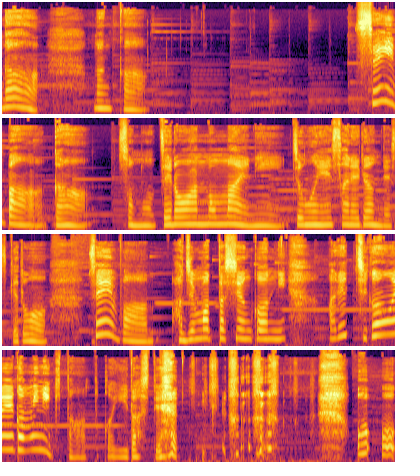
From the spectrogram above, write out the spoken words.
がなんかセイバーがその01の前に上映されるんですけどセイバー始まった瞬間に「あれ？違う映画見に来た?」とか言い出して。お、お、う、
